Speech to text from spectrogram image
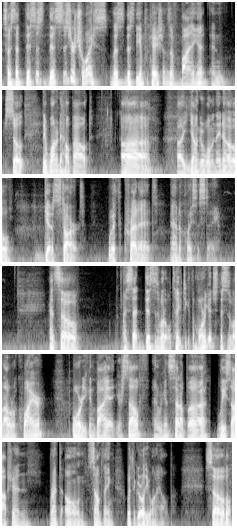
So I said, "This is this is your choice. This this the implications of buying it." And so they wanted to help out uh, a younger woman they know get a start with credit and a place to stay. And so I said, "This is what it will take to get the mortgage. This is what I'll require, or you can buy it yourself, and we can set up a lease option, rent to own, something with the girl you want to help." So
